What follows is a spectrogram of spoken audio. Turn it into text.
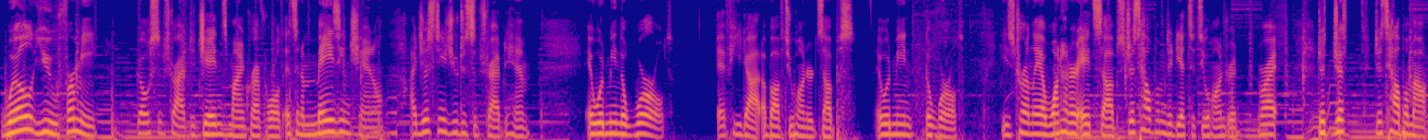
Will you, for me, go subscribe to Jaden's Minecraft World. It's an amazing channel. I just need you to subscribe to him. It would mean the world if he got above 200 subs. It would mean the world. He's currently at 108 subs. Just help him to get to 200, right? Just just just help him out.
